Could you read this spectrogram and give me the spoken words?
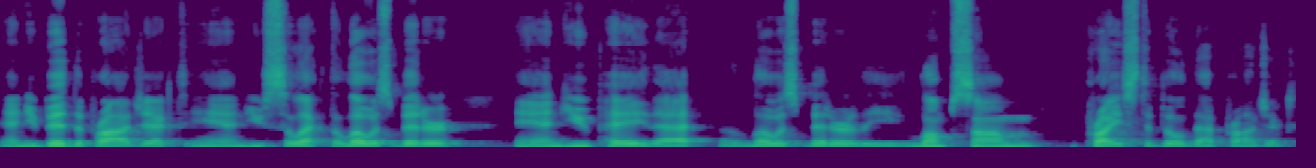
and you bid the project and you select the lowest bidder and you pay that lowest bidder the lump sum price to build that project.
